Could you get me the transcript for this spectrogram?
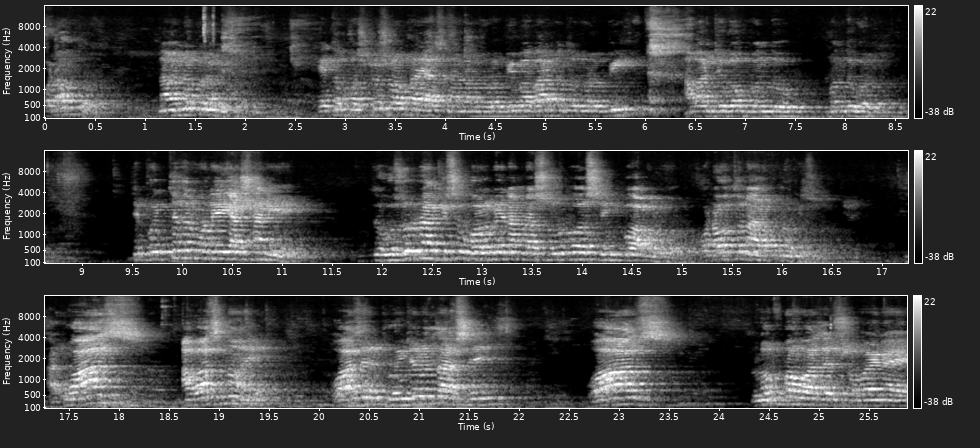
ওটাও তো না, অন্য কোনো বিষয় এত কষ্ট সহকারে আছেন আমার মুরব্বী, বাবার মতো মুরব্বী, আমার যুবক বন্ধু, বন্ধুগণ। যে প্রত্যেকের মনে এই আশা নিয়ে যে হুজুররা কিছু বলবেন, আমরা শুনব, শিখব, আমল করব। ওটাও তো না কোনো কিছু আর ওয়াজ, আওয়াজ নয়, ওয়াজের প্রয়োজনীয়তা আছে। ওয়াজ লম্বা ওয়াজের সময় নেয়।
